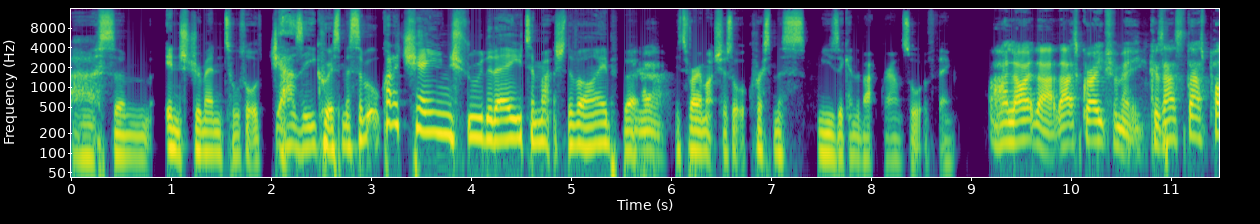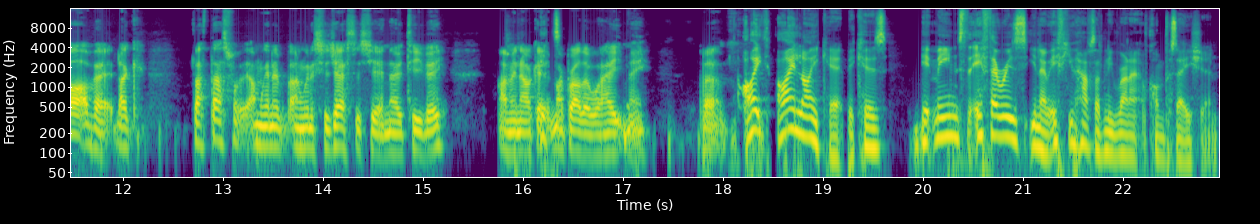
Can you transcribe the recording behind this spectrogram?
uh, some instrumental sort of jazzy Christmas. So it will kind of change through the day to match the vibe, but Yeah. it's very much a sort of Christmas music in the background sort of thing. I like that. That's great for me because that's that's part of it. Like that, that's what I'm gonna I'm gonna suggest this year. No TV. I mean, I'll get It's- my brother will hate me, but I I like it because it means that if there is, you know, if you have suddenly run out of conversation,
